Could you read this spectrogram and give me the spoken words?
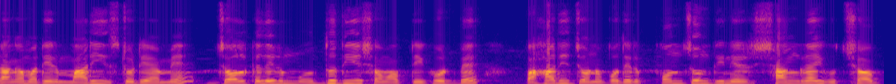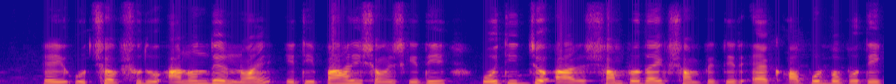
রাঙামাটির মারি স্টেডিয়ামে জলকেলির মধ্য দিয়ে সমাপ্তি ঘটবে পাহাড়ি জনপদের পঞ্চম দিনের সাংগ্রাই উৎসব। এই উৎসব শুধু আনন্দের নয়, এটি পাহাড়ি সংস্কৃতি, ঐতিহ্য আর সাম্প্রদায়িক সম্প্রীতির এক অপূর্ব প্রতীক।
